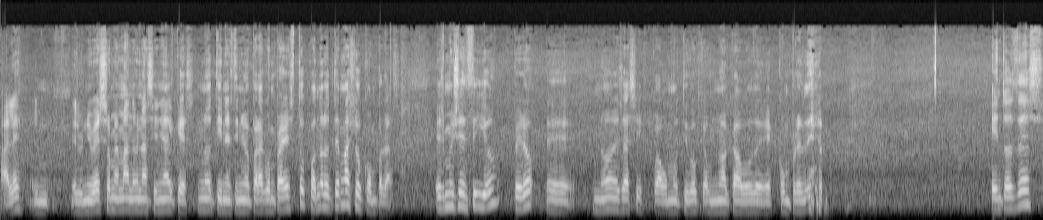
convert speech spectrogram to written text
¿Vale? El, universo me manda una señal que es no tienes dinero para comprar esto, cuando lo tengas lo compras. Es muy sencillo, pero eh, no es así, por algún motivo que aún no acabo de comprender. Entonces,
